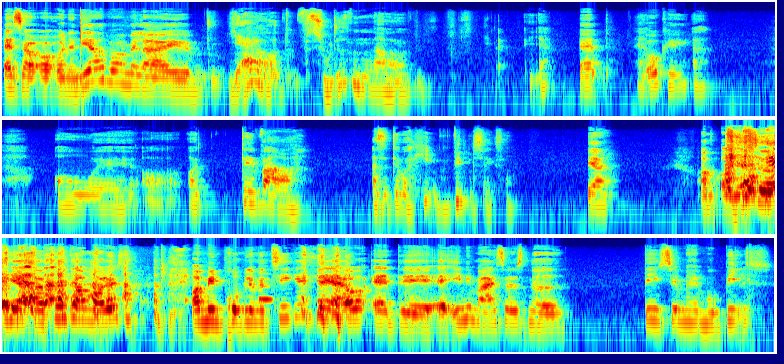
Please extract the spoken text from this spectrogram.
Altså, og onanerede på ham, eller øh, Ja, og suttede den, og ja. alt? Ja. Okay. Og, øh, og, og det var, altså det var helt vildt sexet. Ja. Og, og jeg sidder her og er fuldkommen målløs. Og min problematik, det er jo, at, øh, at inde i mig, så er sådan noget, det er simpelthen mobilt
